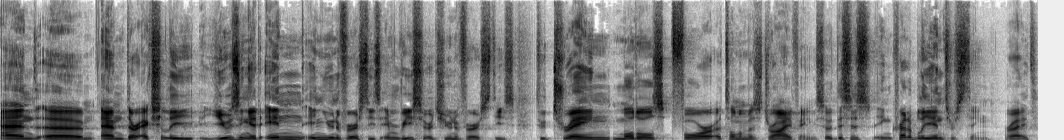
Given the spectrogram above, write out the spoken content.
And, um, and they're actually using it in, in universities, in research universities, to train models for autonomous driving. So this is incredibly interesting, right?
